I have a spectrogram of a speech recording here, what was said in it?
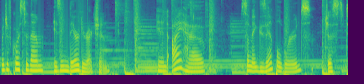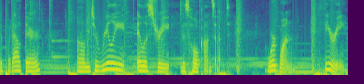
which, of course, to them is in their direction. And I have some example words just to put out there um, to really illustrate this whole concept. Word one theory.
